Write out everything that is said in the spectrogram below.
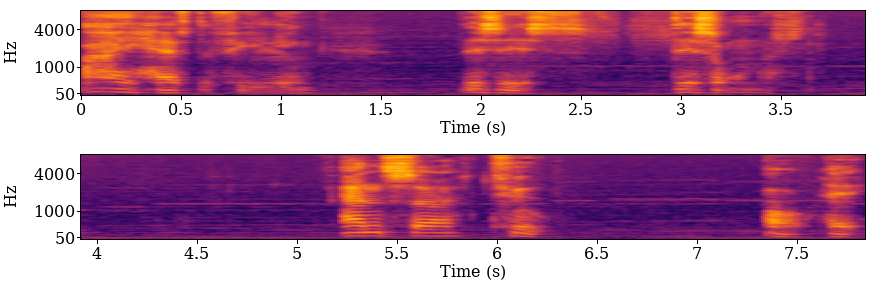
I have the feeling this is dishonest. Answer 2. Oh, hey,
